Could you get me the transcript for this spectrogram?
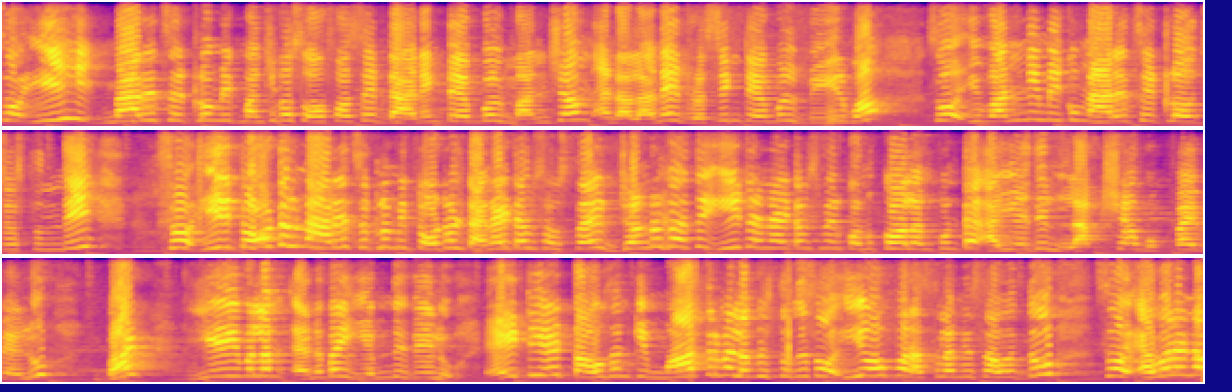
సో ఈ మ్యారేజ్ సెట్లో మీకు మంచిగా సోఫా సెట్ డైనింగ్ టేబుల్ మంచం అండ్ అలానే డ్రెస్సింగ్ టేబుల్ బీర్వా. సో ఇవన్నీ మీకు మ్యారేజ్ సెట్లో వచ్చేస్తుంది. సో ఈ టోటల్ మ్యారేజ్ సెట్లో మీకు టోటల్ టెన్ ఐటమ్స్ వస్తాయి. జనరల్గా అయితే ఈ టెన్ ఐటమ్స్ మీరు కొనుక్కోవాలనుకుంటే అయ్యేది లక్ష ముప్పై వేలు బట్ కేవలం ఎనభై ఎనిమిది వేలు. ఎయిటీ ఎయిట్ థౌసండ్కి మాత్రమే లభిస్తుంది. సో ఈ ఆఫర్ అసలు మిస్ అవ్వద్దు. సో ఎవరైనా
